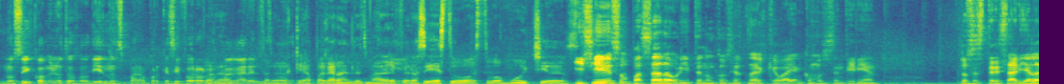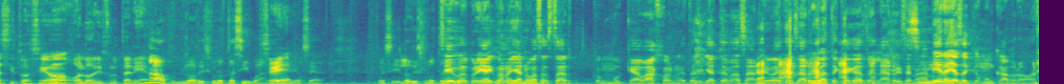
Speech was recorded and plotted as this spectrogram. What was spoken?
unos 5 minutos o 10 minutos para porque sí fueron a apagar el para desmadre. que apagaran el desmadre, pero sí estuvo estuvo muy chido. eso. Y si eso pasara ahorita en un concierto en el que vayan, ¿cómo se sentirían? ¿Los estresaría la situación o lo disfrutarían? No, pues lo disfrutas igual, ¿Sí? güey, o sea, pues sí, lo disfrutas. Sí, güey, pero ya, bueno, ya no vas a estar como que abajo, ¿no? También ya te vas arriba y desde arriba te cagas de la risa. No, Sí. mira, ya se quemó un cabrón.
